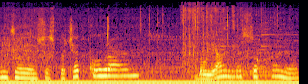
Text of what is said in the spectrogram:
Нічого, я все спочатку граю, бо я не сохраню.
